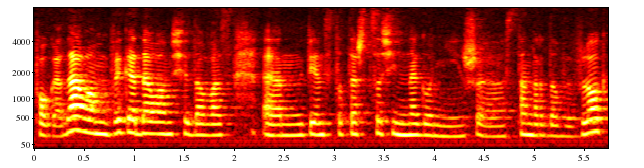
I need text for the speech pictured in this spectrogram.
pogadałam, wygadałam się do Was, więc to też coś innego niż e, standardowy vlog.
